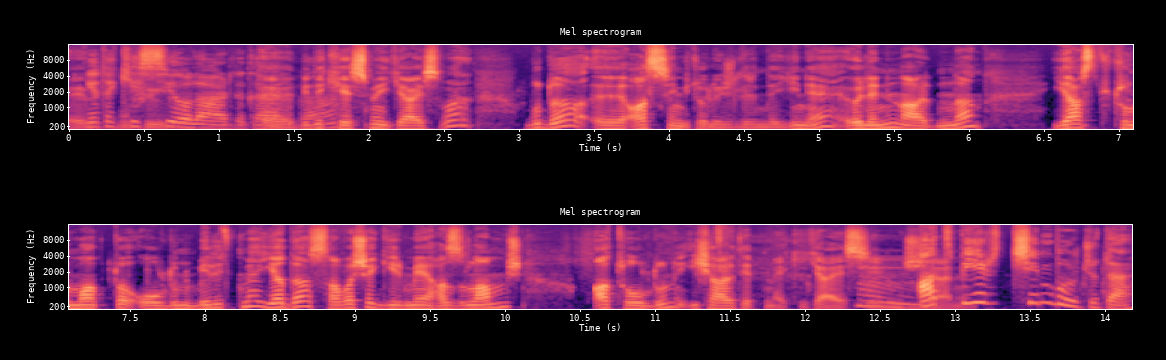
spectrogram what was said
e, ya da kesiyorlardı galiba. Evet, bir de kesme hikayesi var. Bu da e, Asya mitolojilerinde yine ölenin ardından yaz tutulmakta olduğunu belirtme ya da savaşa girmeye hazırlanmış at olduğunu işaret etmek hikayesiymiş. Hmm. Yani. At bir Çin burcu da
